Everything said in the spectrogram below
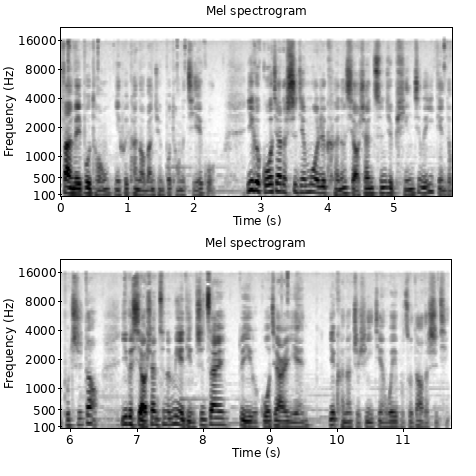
范围不同，你会看到完全不同的结果。一个国家的世界末日，可能小山村就平静的一点都不知道；一个小山村的灭顶之灾，对一个国家而言，也可能只是一件微不足道的事情。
